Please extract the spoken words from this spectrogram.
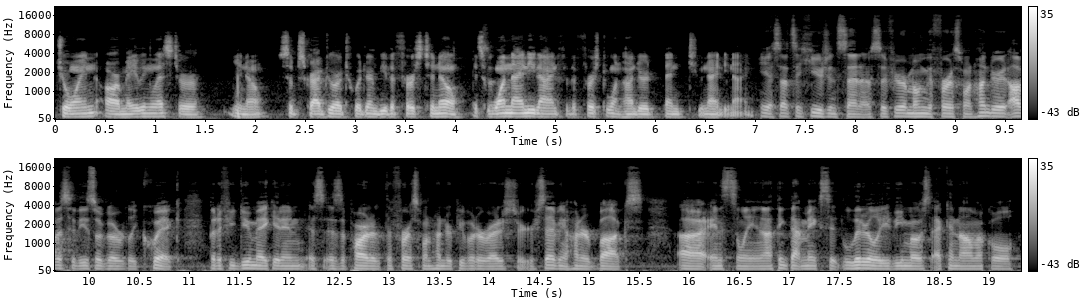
join our mailing list or you know subscribe to our Twitter and be the first to know. It's 199 for the first 100, then 299. Yes, that's a huge incentive. So if you're among the first 100, obviously these will go really quick. But if you do make it in as, as a part of the first 100 people to register, you're saving 100 bucks uh, instantly, and I think that makes it literally the most economical.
